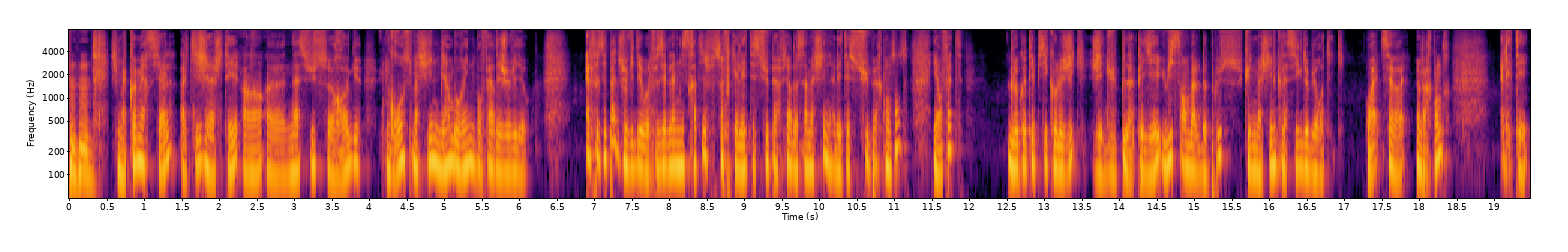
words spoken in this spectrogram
j'ai ma commerciale à qui j'ai acheté un euh, Asus ROG, une grosse machine bien bourrine pour faire des jeux vidéo. Elle faisait pas de jeux vidéo, elle faisait de l'administratif, sauf qu'elle était super fière de sa machine, elle était super contente. Et en fait, le côté psychologique, j'ai dû la payer 800 balles de plus qu'une machine classique de bureautique. Ouais, c'est vrai. Mais par contre, elle était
